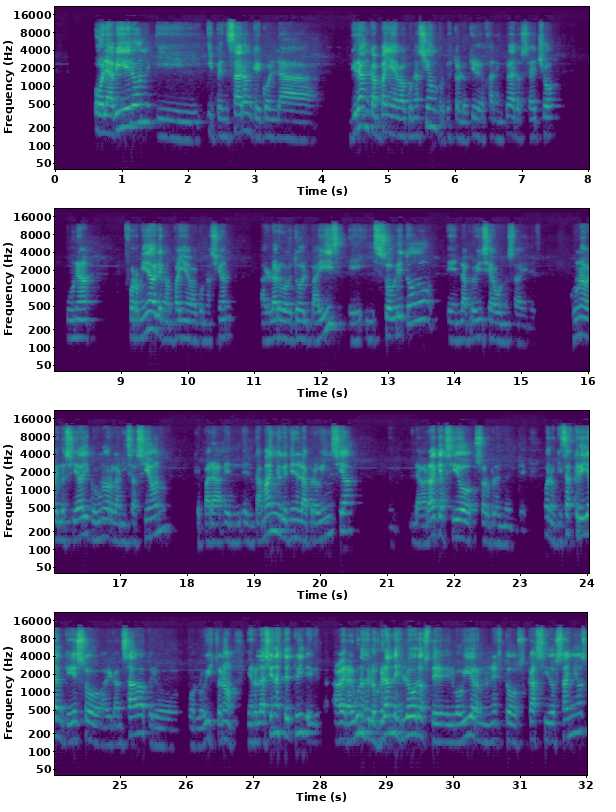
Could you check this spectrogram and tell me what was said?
o la vieron y, pensaron que con la gran campaña de vacunación, porque esto lo quiero dejar en claro, se ha hecho una formidable campaña de vacunación a lo largo de todo el país eh, y sobre todo en la provincia de Buenos Aires, con una velocidad y con una organización que para el tamaño que tiene la provincia la verdad que ha sido sorprendente. Bueno, quizás creían que eso alcanzaba, pero por lo visto no. Y en relación a este tuit, a ver, algunos de los grandes logros del gobierno en estos casi dos años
